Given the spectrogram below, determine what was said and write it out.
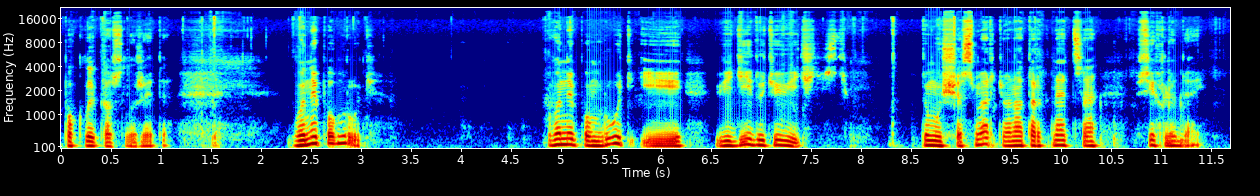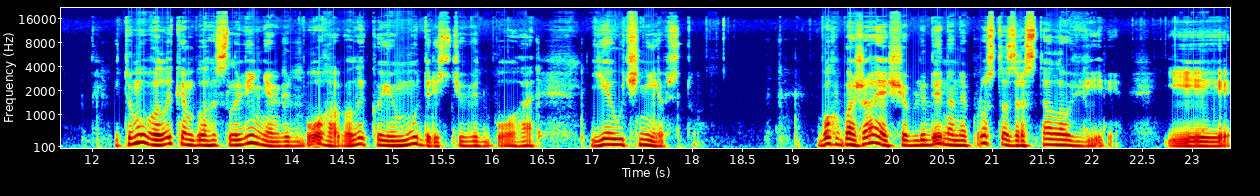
покликав служити. Вони помруть. Вони помруть і відійдуть у вічність. Тому що смерть вона торкнеться всіх людей. І тому великим благословінням від Бога, великою мудрістю від Бога є учнівство. Бог бажає, щоб людина не просто зростала в вірі і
